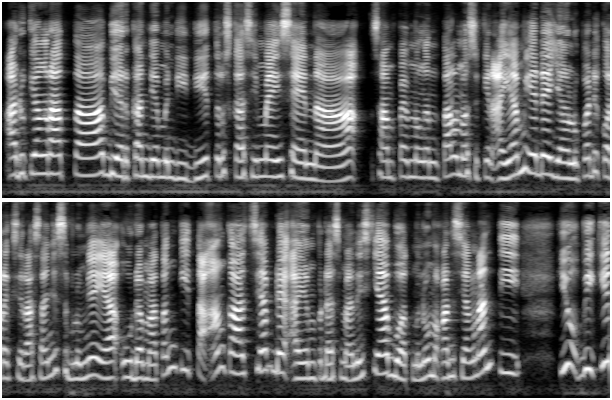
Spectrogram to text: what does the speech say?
aduk yang rata biarkan dia mendidih terus kasih maizena sampai mengental masukin ayamnya deh jangan lupa dikoreksi rasanya sebelumnya ya. Udah matang kita angkat. Siap deh ayam pedas manisnya buat menu makan siang nanti. Yuk bikin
